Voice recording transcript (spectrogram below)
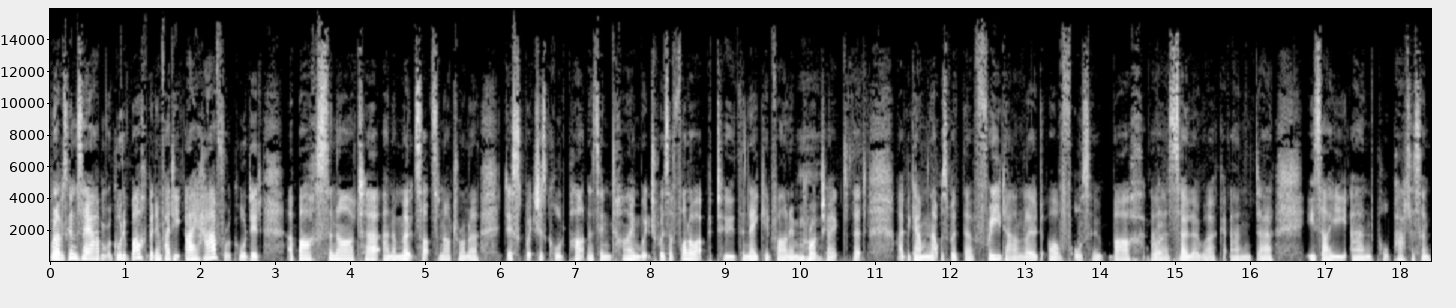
well, I was going to say I haven't recorded Bach, but in fact, I have recorded a Bach sonata and a Mozart sonata on a disc which is called Partners in Time, which was a follow up to the Naked Violin Mm-hmm. project that I began. And that was with the free download of also Bach uh, solo work and uh, Ysaÿe and Paul Patterson.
